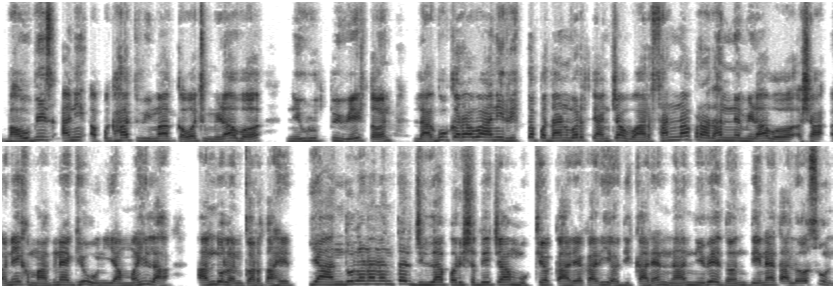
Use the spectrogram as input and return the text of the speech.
भाऊबीज आणि अपघात विमा कवच मिळावं. निवृत्ती वेतन लागू करावं आणि रिक्त पदांवर त्यांच्या वारसांना प्राधान्य मिळावं अशा अनेक मागण्या घेऊन या महिला आंदोलन करत आहेत. या आंदोलनानंतर जिल्हा परिषदेच्या मुख्य कार्यकारी अधिकाऱ्यांना निवेदन देण्यात आलं असून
